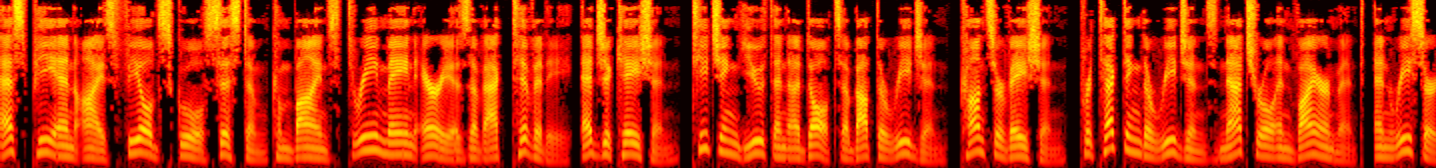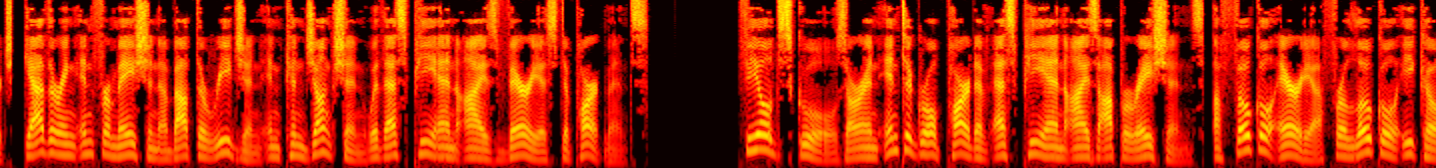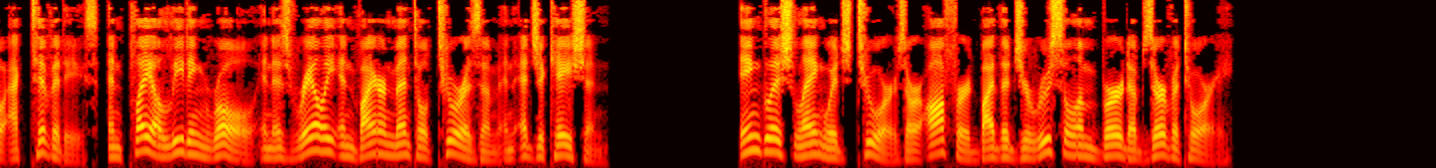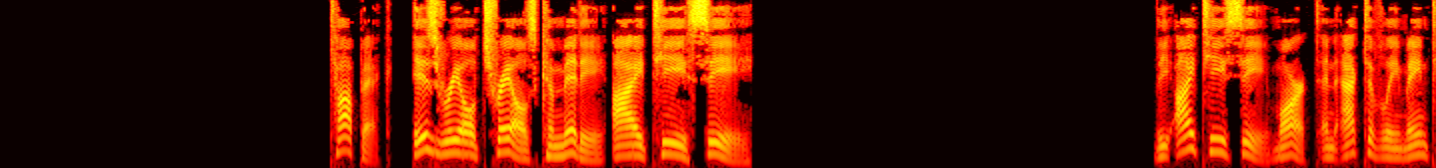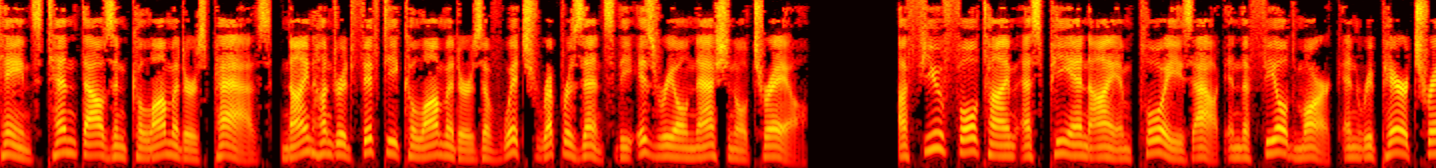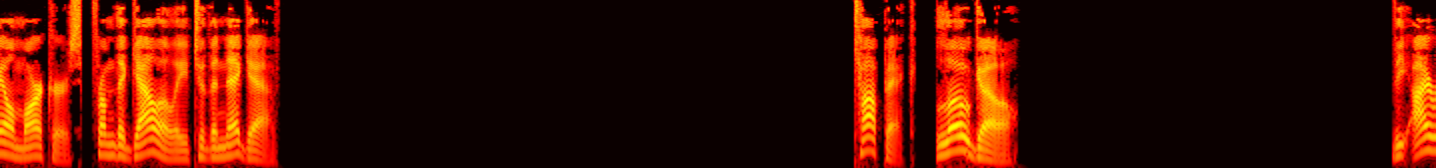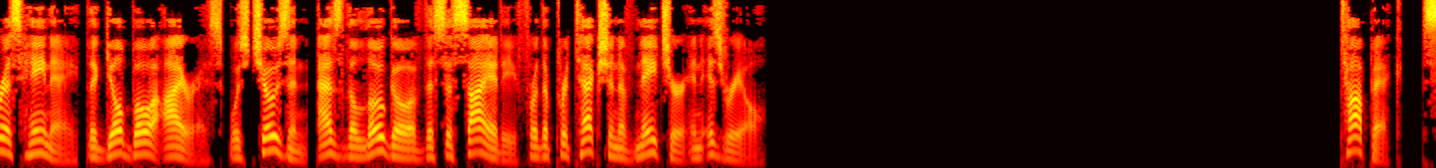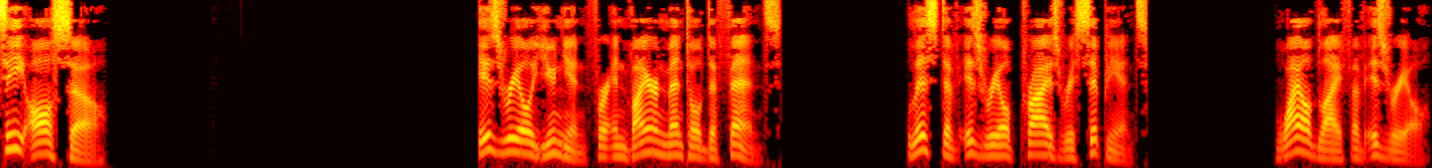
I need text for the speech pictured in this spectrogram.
SPNI's field school system combines three main areas of activity, education, teaching youth and adults about the region, conservation, protecting the region's natural environment, and research, gathering information about the region in conjunction with SPNI's various departments. Field schools are an integral part of SPNI's operations, a focal area for local eco-activities, and play a leading role in Israeli environmental tourism and education. English-language tours are offered by the Jerusalem Bird Observatory. Israel Trails Committee ITC The ITC marked and actively maintains 10,000 km paths, 950 km of which represents the Israel National Trail. A few full-time SPNI employees out in the field mark and repair trail markers, from the Galilee to the Negev. Logo The iris haynei the Gilboa iris was chosen, as the logo of the Society for the Protection of Nature in Israel. See also Israel Union for Environmental Defense List of Israel Prize recipients Wildlife of Israel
